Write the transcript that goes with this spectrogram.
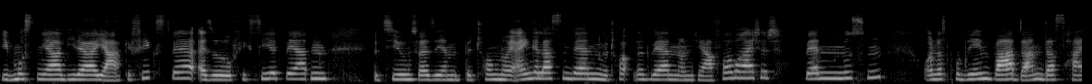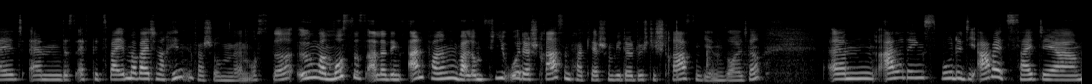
Die mussten ja wieder ja, gefixt werden, also fixiert werden, beziehungsweise ja mit Beton neu eingelassen werden, getrocknet werden und ja vorbereitet werden müssen. Und das Problem war dann, dass halt ähm, das FP2 immer weiter nach hinten verschoben werden musste. Irgendwann musste es allerdings anfangen, weil um 4 Uhr der Straßenverkehr schon wieder durch die Straßen gehen sollte. Ähm, allerdings wurde die Arbeitszeit der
